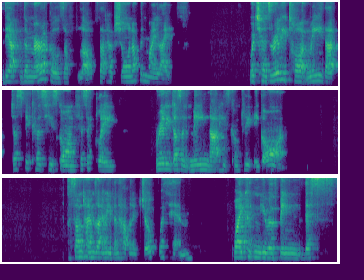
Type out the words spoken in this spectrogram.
the, the miracles of love that have shown up in my life, which has really taught me that just because he's gone physically really doesn't mean that he's completely gone sometimes I'm even having a joke with him. Why couldn't you have been this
